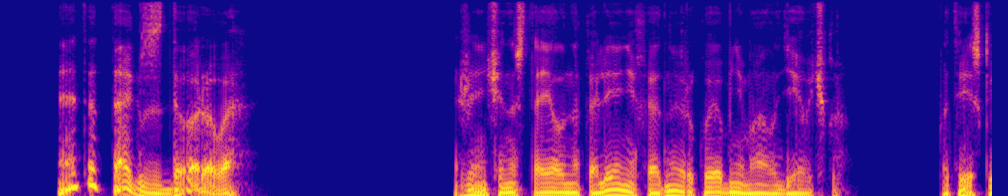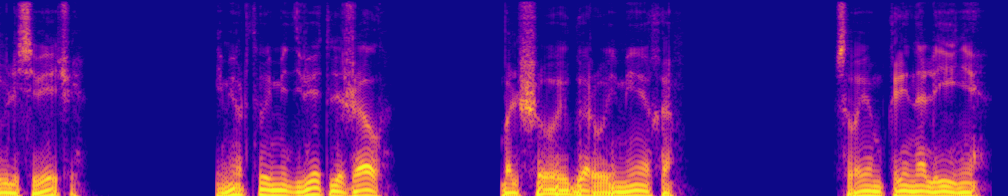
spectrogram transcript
— это так здорово!» Женщина стояла на коленях и одной рукой обнимала девочку. Потрескивали свечи и мертвый медведь лежал большой горой меха в своем кринолине,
